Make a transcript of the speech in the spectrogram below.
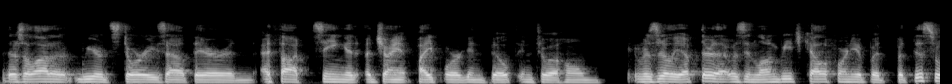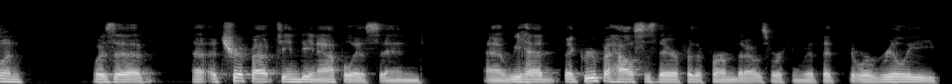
There's a lot of weird stories out there, and I thought seeing a, a giant pipe organ built into a home it was really up there. That was in Long Beach, California, but but this one was a a trip out to Indianapolis, and uh, we had a group of houses there for the firm that I was working with that, that were really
